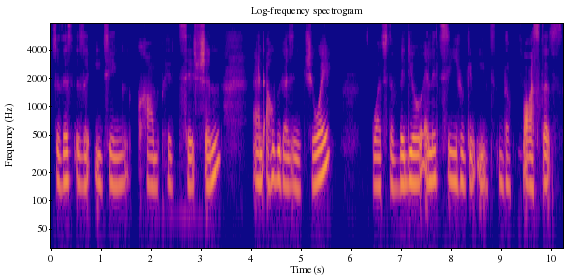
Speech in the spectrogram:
so this is an eating competition, and I hope you guys enjoy. Watch the video and let's see who can eat the fastest.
